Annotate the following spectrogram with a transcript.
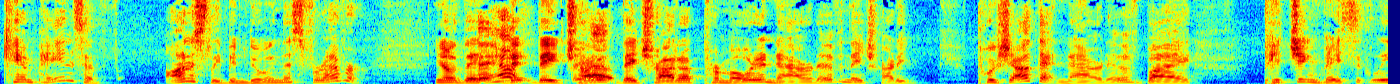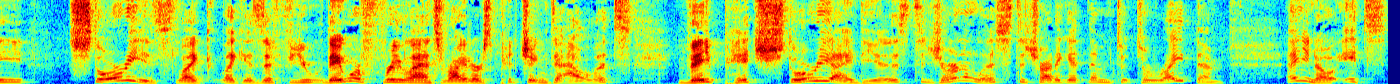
campaigns have honestly been doing this forever. You know, they they, they, they try they to they try to promote a narrative, and they try to push out that narrative by pitching basically stories like like as if you they were freelance writers pitching to outlets. They pitch story ideas to journalists to try to get them to, to write them. And you know it's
